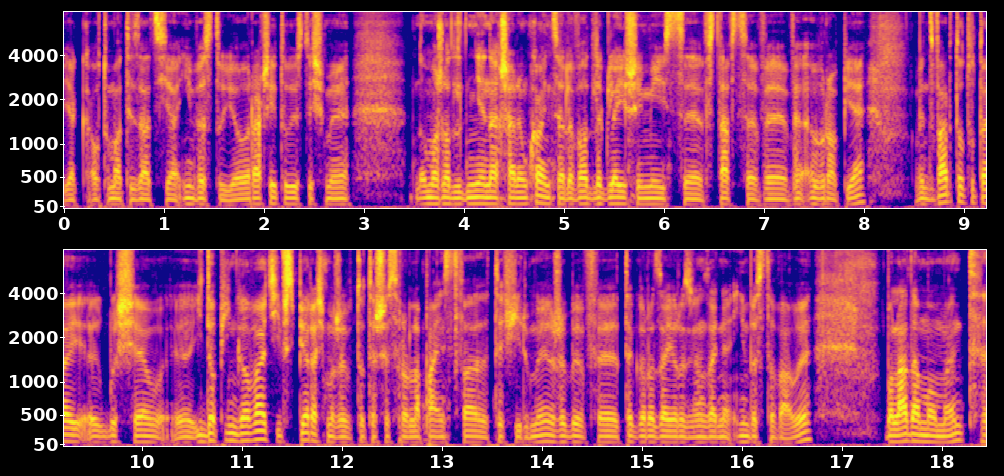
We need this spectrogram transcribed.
jak automatyzacja inwestują. Raczej tu jesteśmy, no może nie na szarym końcu, ale w odleglejszej miejsce w stawce w, w Europie. Więc warto tutaj jakby się e, i dopingować i wspierać, może to też jest rola państwa, te firmy, żeby w tego rodzaju rozwiązania inwestowały. Bo lada moment, e,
